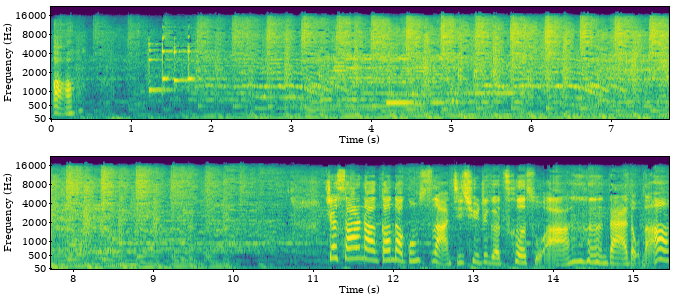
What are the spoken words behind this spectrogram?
啊？这三儿呢，刚到公司啊，急去这个厕所啊，大家懂的啊。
